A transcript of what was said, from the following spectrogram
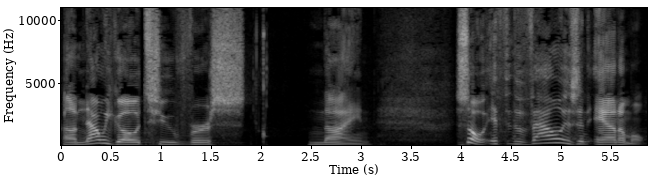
Um, now we go to verse 9. So, if the vow is an animal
